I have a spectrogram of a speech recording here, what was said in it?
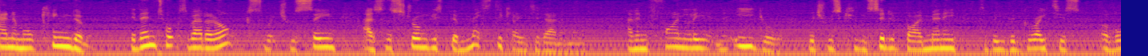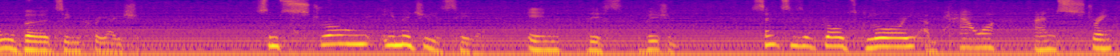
animal kingdom. It then talks about an ox, which was seen as the strongest domesticated animal. And then finally, an eagle, which was considered by many to be the greatest of all birds in creation. Some strong images here. Senses of God's glory and power and strength,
